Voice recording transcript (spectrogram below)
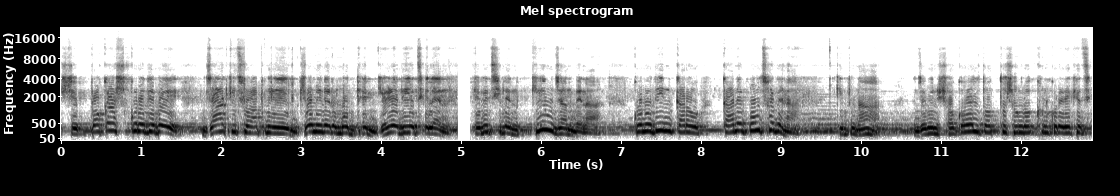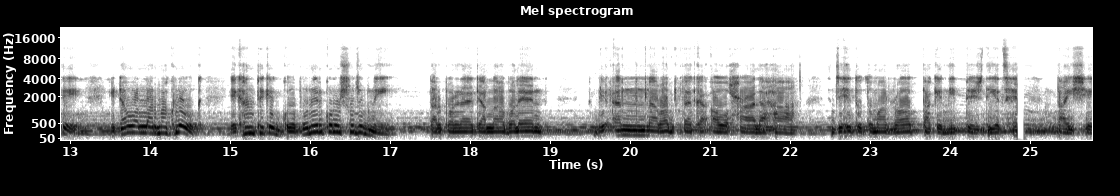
সে প্রকাশ করে দেবে, যা কিছু আপনি এই জমিনের মধ্যে গেড়ে দিয়েছিলেন ভেবেছিলেন কেউ জানবে না, কোনোদিন কারও কানে পৌঁছাবে না। কিন্তু না জমিন সকল তথ্য সংরক্ষণ করে রেখেছে, এটাও আল্লাহর মাখলুক, এখান থেকে গোপনের কোনো সুযোগ নেই। তারপরে আয়াতে আল্লাহ বলেন যেহেতু তোমার রব তাকে নির্দেশ দিয়েছে, তাই সে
